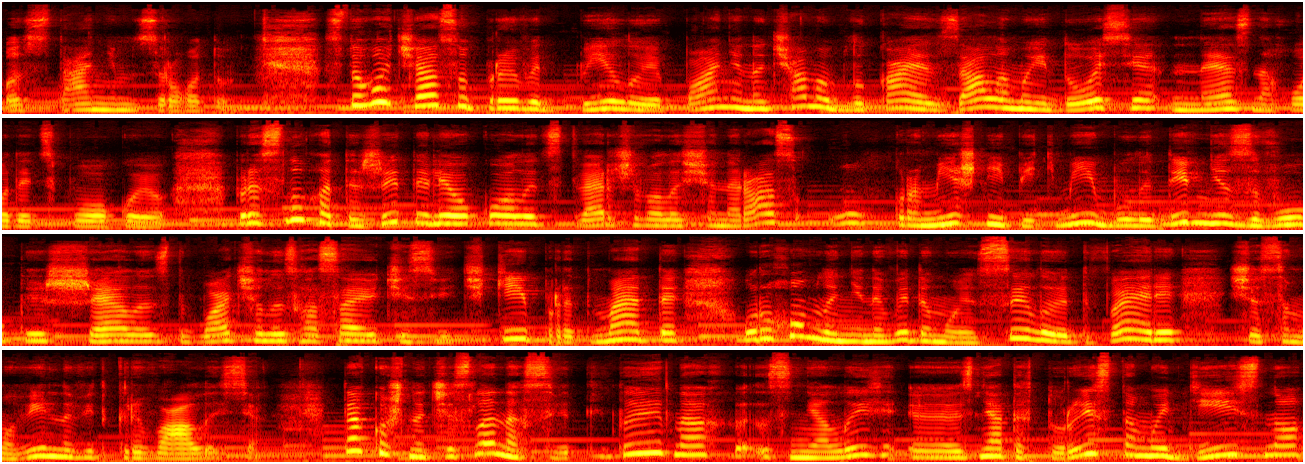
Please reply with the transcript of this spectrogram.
останнім з роду. З того часу привид білої пані ночами блукає залами і досі не знаходить спокою. Прислухати жителі околиць стверджували, що не раз у кромішній пітьмі були дивні звуки, шелест, бачили згасаючі свічки, предмети, урухомлені невидимою силою двері, що самовільно відкривалися. Також на численних світлинах, зняли, е, знятих туристами, дійсно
